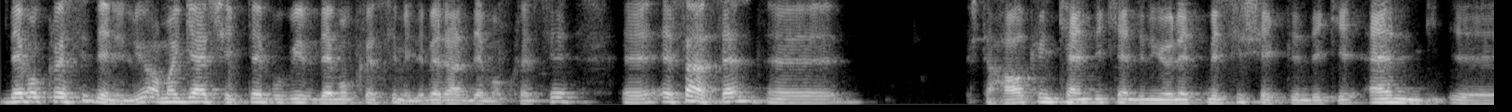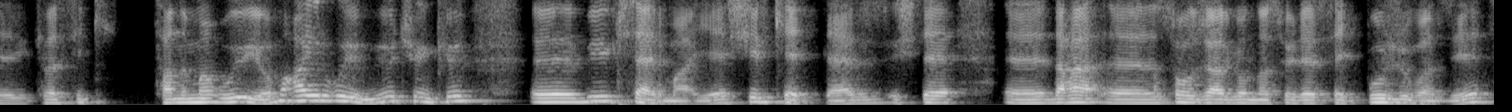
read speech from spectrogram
demokrasi deniliyor ama gerçekte bu bir demokrasi mi? Liberal demokrasi. Ee, esasen e, işte halkın kendi kendini yönetmesi şeklindeki en e, klasik tanıma uyuyor mu? Hayır uymuyor çünkü e, büyük sermaye, şirketler, işte e, daha e, sol jargonla söylersek burjuvazi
